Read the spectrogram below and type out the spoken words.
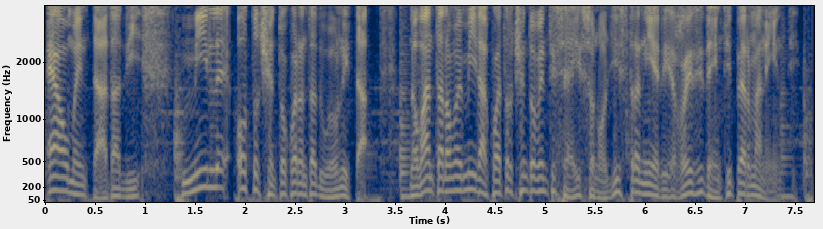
è aumentata di 1842 unità. 99.426 sono gli stranieri residenti permanenti.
